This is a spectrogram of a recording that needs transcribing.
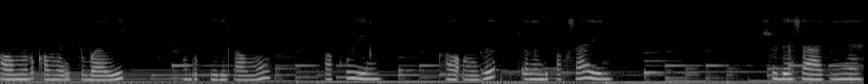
Kalau menurut kamu itu baik untuk diri kamu, lakuin. Kalau enggak, jangan dipaksain. Sudah saatnya,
